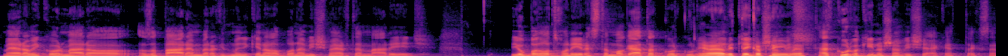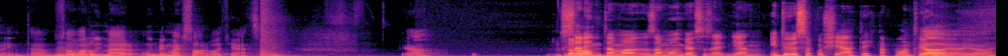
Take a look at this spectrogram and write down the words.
mert amikor már a, az a pár ember, akit mondjuk én alapban nem ismertem, már így jobban otthon érezte magát, akkor kurva Ja, elvitték a prímet. Hát kurva kínosan viselkedtek szerintem. Mm. Szóval úgy, már, úgy meg már szar volt játszani. Ja. Szerintem az Among Us az egy ilyen időszakos játéknak mondható. Ja, ja, ja.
